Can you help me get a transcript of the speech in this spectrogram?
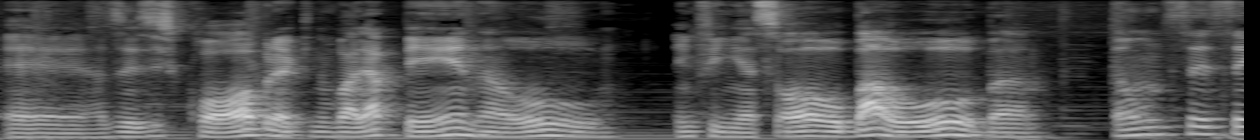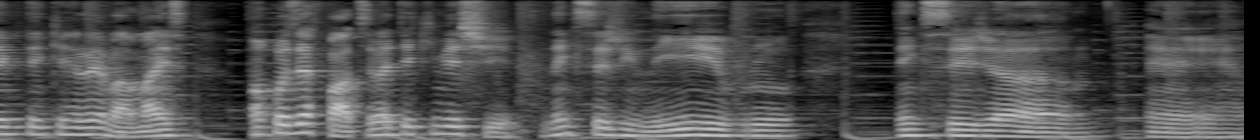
É, às vezes cobra que não vale a pena, ou enfim, é só oba-oba. Então você sempre tem que relevar. Mas uma coisa é fato, você vai ter que investir. Nem que seja em livro, nem que seja, é,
